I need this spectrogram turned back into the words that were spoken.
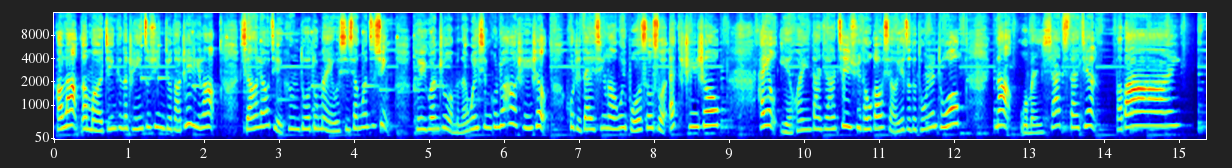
好了，那么今天的成音资讯就到这里了。想要了解更多动漫游戏相关资讯，可以关注我们的微信公众号“陈一生”，或者在新浪微博搜索陈音社哦。还有，也欢迎大家继续投稿小叶子的同人图哦。那我们下期再见，拜拜。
